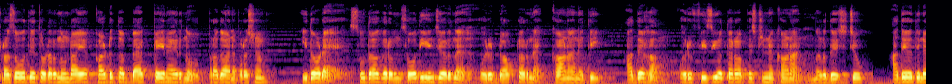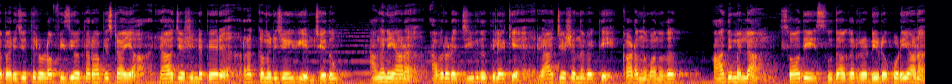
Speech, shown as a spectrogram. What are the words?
പ്രസവത്തെ തുടർന്നുണ്ടായ കടുത്ത ബാക്ക് പെയിൻ ആയിരുന്നു പ്രധാന പ്രശ്നം. ഇതോടെ സുധാകറും സോദിയും ചേർന്ന് ഒരു ഡോക്ടറിനെ കാണാനെത്തി. അദ്ദേഹം ഒരു ഫിസിയോതെറാപ്പിസ്റ്റിനെ കാണാൻ നിർദ്ദേശിച്ചു. അദ്ദേഹത്തിന്റെ പരിചയത്തിലുള്ള ഫിസിയോതെറാപ്പിസ്റ്റായ രാജേഷിന്റെ പേര് റെക്കമെൻഡ് ചെയ്യുകയും ചെയ്തു. അങ്ങനെയാണ് അവരുടെ ജീവിതത്തിലേക്ക് രാജേഷ് എന്ന വ്യക്തി കടന്നു വന്നത്. ആദ്യമെല്ലാം സ്വാതി സുധാകർ റെഡ്ഡിയുടെ കൂടിയാണ്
